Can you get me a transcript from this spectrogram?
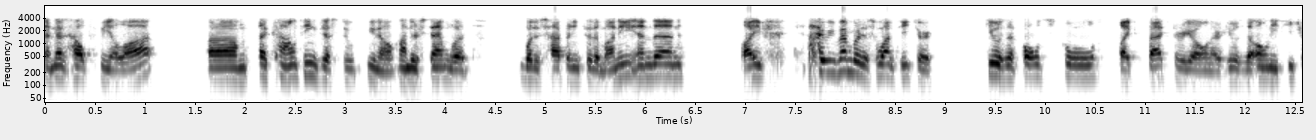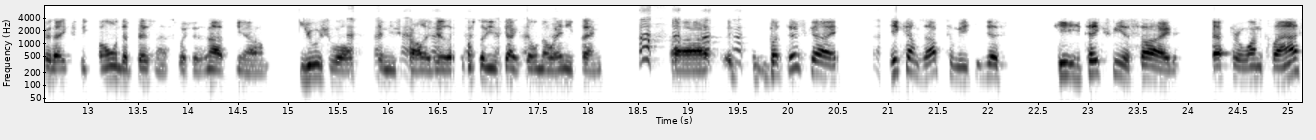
and that helped me a lot. Um, accounting, just to you know understand what what is happening to the money, and then I I remember this one teacher. He was an old school like factory owner. He was the only teacher that actually owned a business, which is not you know usual in these colleges. Like most of these guys don't know anything. Uh, but this guy, he comes up to me. He just he, he takes me aside after one class.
